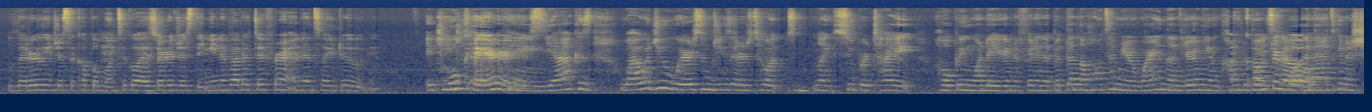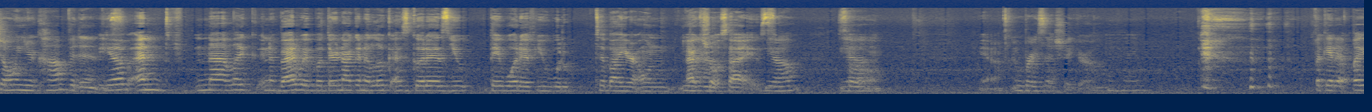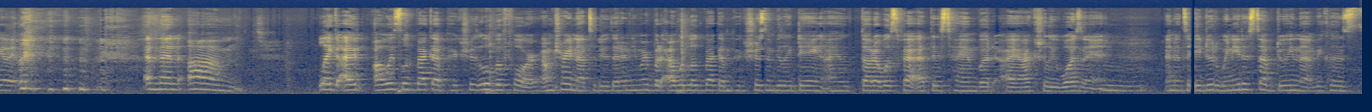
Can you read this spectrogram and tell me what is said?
literally just a couple months ago, I started just thinking about it different, and it's like, dude, It Who changes cares? everything. Yeah, because why would you wear some jeans that are so like super tight, hoping one day you're gonna fit in it, but then the whole time you're wearing them, you're gonna be uncomfortable, Uncomfortable. and then it's gonna show in your confidence. yep, and not like in a bad way, but they're not gonna look as good as you they would if you would to buy your own Yeah. actual size. Yeah. So, Yeah. yeah. Embrace that shit, girl. hmm Fuck it up. Fuck it up. And then, um, like I always look back at pictures. Well, before I'm trying not to do that anymore, but I would look back at pictures and be like, "Dang, I thought I was fat at this time, but I actually wasn't." Mhm. And it's like, dude, we need to stop doing that because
